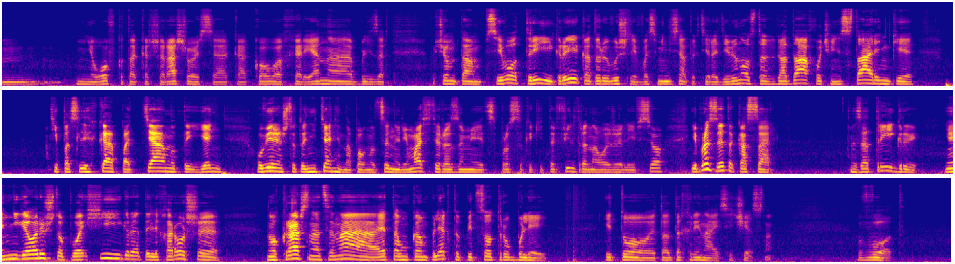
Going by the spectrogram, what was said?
неловко так ошарашиваешься, какого хрена Blizzard. Причем там всего три игры, которые вышли в 80-х-90-х годах, очень старенькие типа слегка подтянутый. Я уверен, что это не тянет на полноценный ремастер, разумеется. Просто какие-то фильтры наложили и все. И просто это косарь. За три игры. Я не говорю, что плохие игры это или хорошие, но красная цена этому комплекту 500 рублей. И то это до хрена, если честно. Вот.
